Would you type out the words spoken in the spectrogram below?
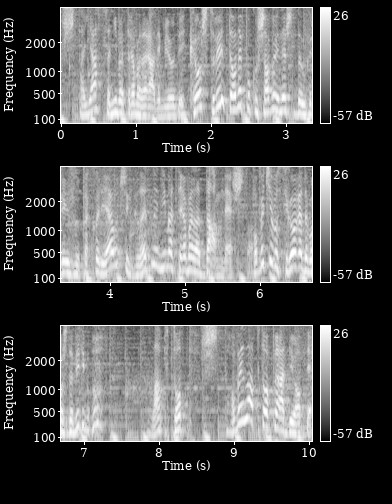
Šta ja sa njima treba da radim, ljudi? Kao što vidite, one pokušavaju nešto da ugrizu, tako da ja očigledno njima treba da dam nešto. Opet ćemo se gore da možda vidimo... Oh, Laptop? Šta ovaj laptop radi ovdje?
